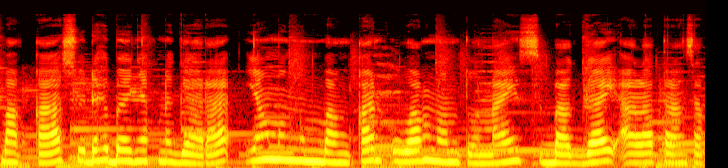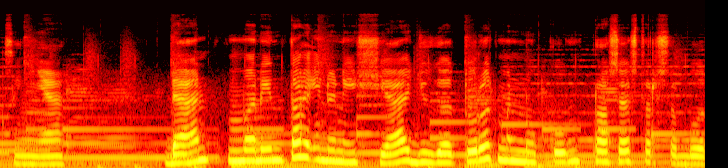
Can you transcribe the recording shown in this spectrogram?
maka sudah banyak negara yang mengembangkan uang non-tunai sebagai alat transaksinya. Dan pemerintah Indonesia juga turut mendukung proses tersebut.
